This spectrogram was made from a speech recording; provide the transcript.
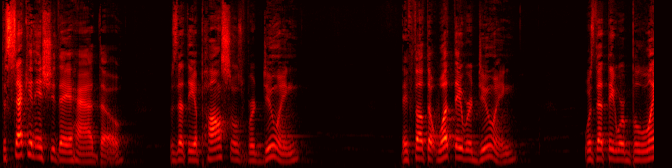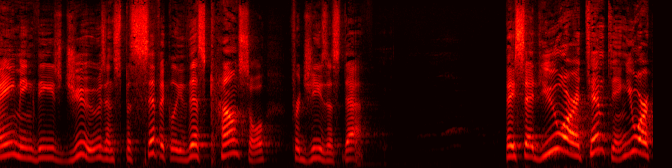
The second issue they had, though, was that the apostles were doing, they felt that what they were doing was that they were blaming these Jews and specifically this council for Jesus' death. They said, You are attempting, you, are,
